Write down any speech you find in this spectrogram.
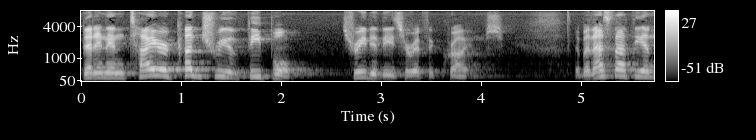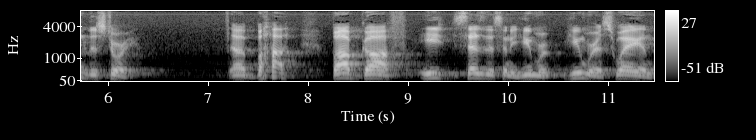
that an entire country of people treated these horrific crimes. But that's not the end of the story. Uh, Bob, Bob Goff, he says this in a humor, humorous way, and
